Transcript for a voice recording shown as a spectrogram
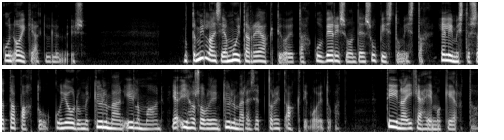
kuin oikea kylmyys. Mutta millaisia muita reaktioita kuin verisuonteen supistumista elimistössä tapahtuu, kun joudumme kylmään ilmaan ja ihosolujen kylmäreseptorit aktivoituvat? Tiina Ikäheimo kertoo.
